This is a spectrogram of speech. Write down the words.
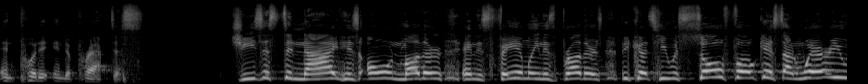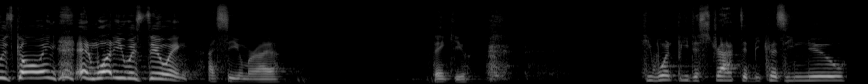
and put it into practice. Jesus denied his own mother and his family and his brothers because he was so focused on where he was going and what he was doing. I see you, Mariah. Thank you. He wouldn't be distracted because he knew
